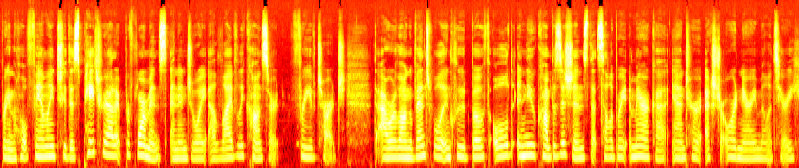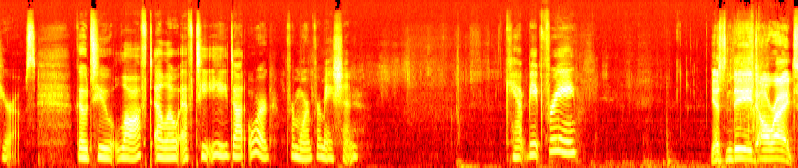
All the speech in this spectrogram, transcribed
Bring the whole family to this patriotic performance and enjoy a lively concert free of charge. The hour long event will include both old and new compositions that celebrate America and her extraordinary military heroes. Go to loft, L-O-F-T-E dot org for more information. Can't beat free. Yes, indeed. All right.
